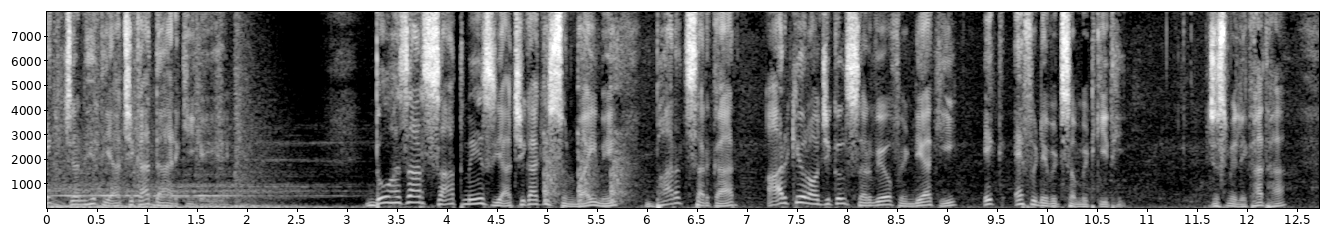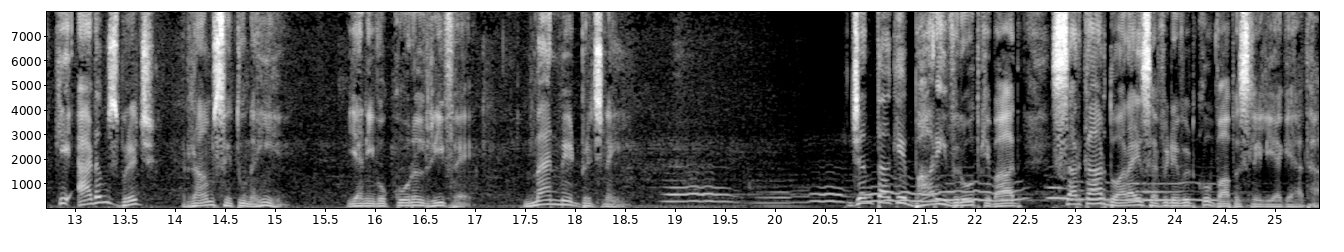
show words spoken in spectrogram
एक जनहित याचिका दायर की गई है। 2007 में इस याचिका की सुनवाई में भारत सरकार आर्कियोलॉजिकल सर्वे ऑफ़ इंडिया की एक एफिडेविट सबमिट की थी, जिसमें लिखा था कि एडम्स ब्रिज राम सेतु नहीं है, यानी वो कोरल रीफ है मैन मेड ब्रिज नहीं। जनता के भारी विरोध के बाद सरकार द्वारा इस एफिडेविट को वापस ले लिया गया था।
